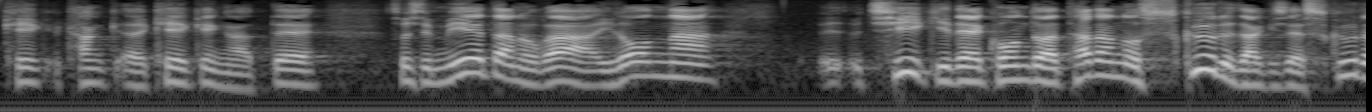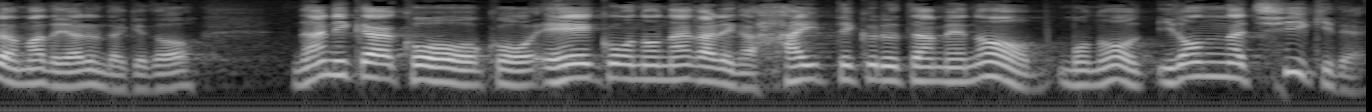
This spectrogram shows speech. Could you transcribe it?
経経験があってそして見えたのがいろんな地域で今度はただのスクールだけじゃスクールはまだやるんだけど何かこうこう栄光の流れが入ってくるためのものをいろんな地域で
